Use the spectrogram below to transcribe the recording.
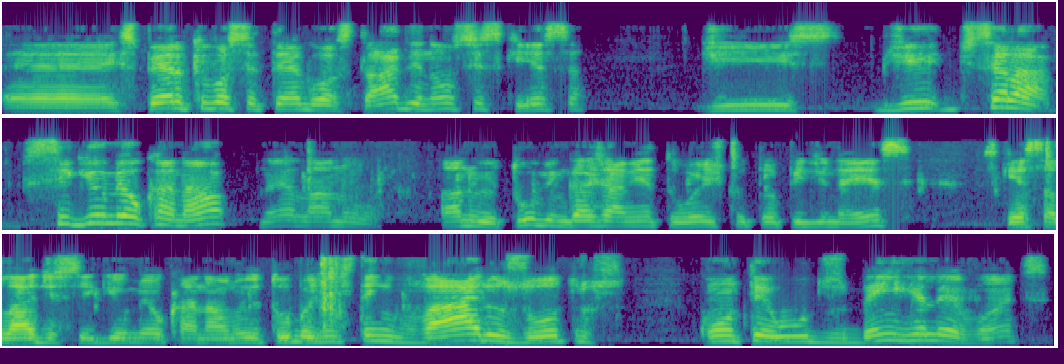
É, espero que você tenha gostado e não se esqueça de, de, de, sei lá, seguir o meu canal, né? Lá no, lá no YouTube. Engajamento hoje que eu estou pedindo é esse. Esqueça lá de seguir o meu canal no YouTube. A gente tem vários outros conteúdos bem relevantes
